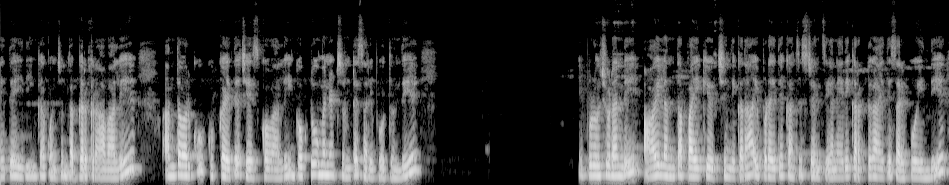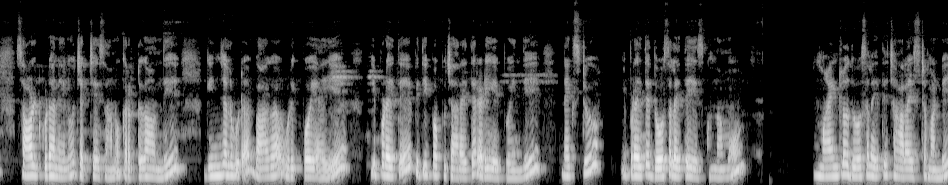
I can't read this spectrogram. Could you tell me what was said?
అయితే ఇది ఇంకా కొంచెం దగ్గరకు రావాలి. అంతవరకు కుక్ అయితే చేసుకోవాలి. ఇంకొక టూ మినిట్స్ ఉంటే సరిపోతుంది. ఇప్పుడు చూడండి ఆయిల్ అంతా పైకి వచ్చింది కదా! ఇప్పుడైతే కన్సిస్టెన్సీ అనేది కరెక్ట్గా అయితే సరిపోయింది. సాల్ట్ కూడా నేను చెక్ చేశాను కరెక్ట్గా ఉంది. గింజలు కూడా బాగా ఉడికిపోయాయి. ఇప్పుడైతే పితిపప్పు చారు అయితే రెడీ అయిపోయింది. నెక్స్ట్ ఇప్పుడైతే దోశలు అయితే వేసుకున్నాము మా ఇంట్లో దోశలు అయితే చాలా ఇష్టం అండి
